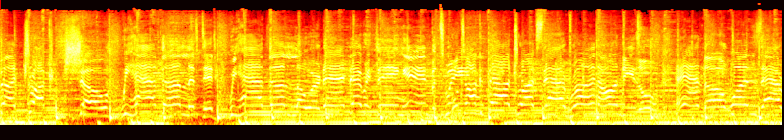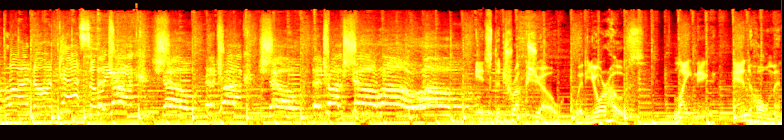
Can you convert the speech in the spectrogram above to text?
the truck show. We have the lifted, we have the lowered, and everything in between. We'll talk about trucks that run on diesel and the ones that run on gasoline. The truck show, the truck show, the truck show. Oh, oh. It's the Truck Show with your hosts, Lightning and Holman.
